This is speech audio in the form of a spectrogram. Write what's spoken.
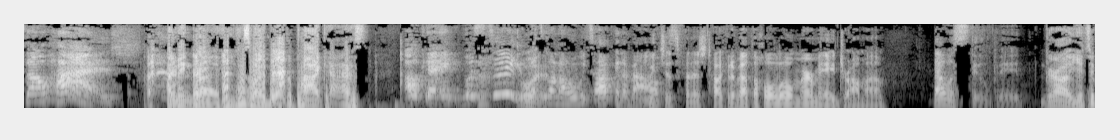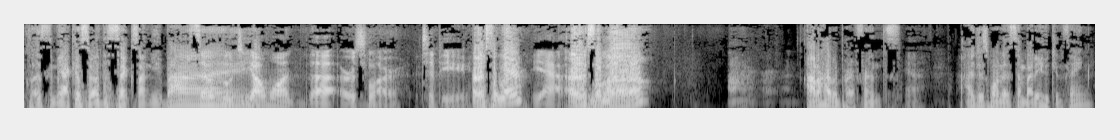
So hush. I mean, girl, if you just want to be on the podcast, Okay, what's the tea? What's going on? What are we talking about? We just finished talking about the whole Little Mermaid drama. that was stupid. girl, you're too close to me. I can smell the sex on you. Bye. So who do y'all want uh, Ursula to be? Ursula? Yeah, Ursula. I don't have a preference. I don't have a preference. Yeah. I just wanted somebody who can sing.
